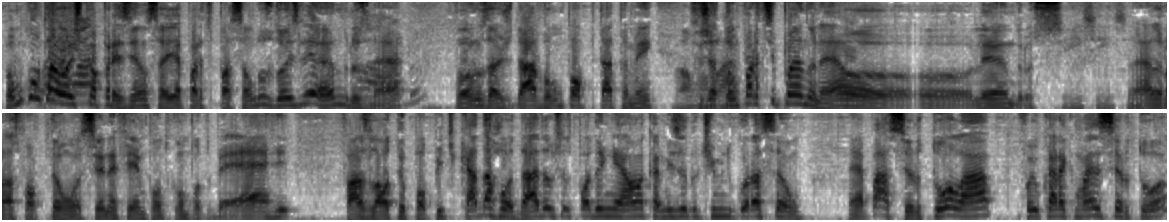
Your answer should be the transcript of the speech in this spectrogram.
Vamos contar Claro. hoje com a presença e a participação dos dois Leandros, né? Claro. Vão nos ajudar, vamos palpitar também. Vamos, Vocês já estão participando, né, ô, ô Leandros? Sim, sim, sim. Né, do nosso palpitão oceanofm.com.br. Faz lá o teu palpite. Cada rodada vocês podem ganhar uma camisa do time do coração. Né? Pá, acertou lá, foi o cara que mais acertou.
